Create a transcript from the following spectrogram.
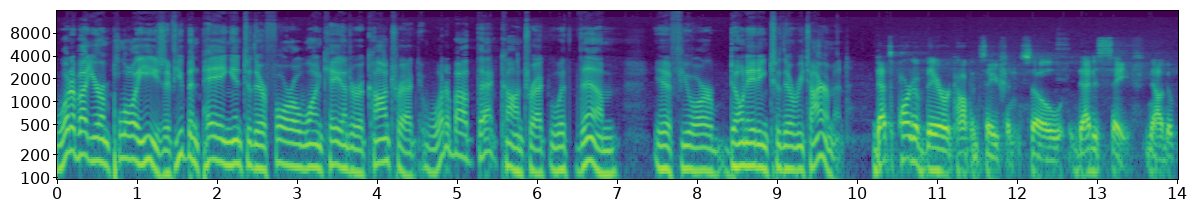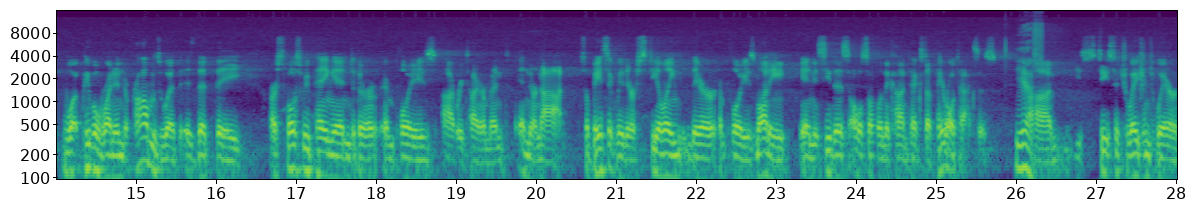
What about your employees? If you've been paying into their 401k under a contract, what about that contract with them if you're donating to their retirement? That's part of their compensation. So that is safe. Now, the, what people run into problems with is that they are supposed to be paying into their employees' uh, retirement and they're not. So basically, they're stealing their employees' money. And you see this also in the context of payroll taxes. Yes. Um, you see situations where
